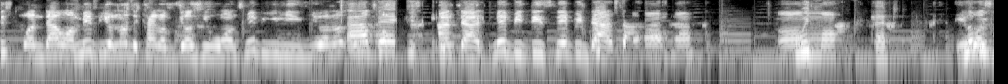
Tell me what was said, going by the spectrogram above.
this one, that one. Maybe you're not the kind of girl he wants. Maybe he, you're not, you're I not beg up to standard. Maybe this, maybe that. Um, Which um, standard? it No was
